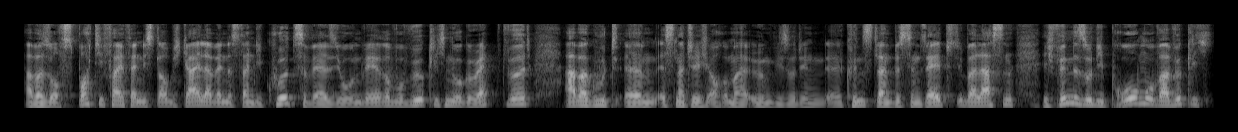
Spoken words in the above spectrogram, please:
aber so auf Spotify fände ich es glaube ich geiler, wenn das dann die kurze Version wäre, wo wirklich nur gerappt wird, aber gut, ähm, ist natürlich auch immer irgendwie so den äh, Künstlern ein bisschen selbst überlassen. Ich finde so die Promo war wirklich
